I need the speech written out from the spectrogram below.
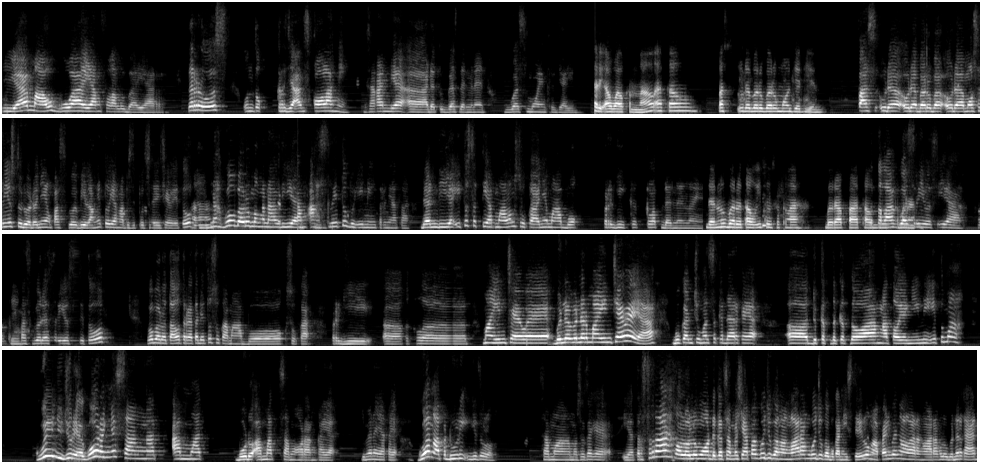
dia mau gue yang selalu bayar. Terus untuk kerjaan sekolah nih misalkan dia uh, ada tugas dan lain-lain gue semua yang kerjain dari awal kenal atau pas udah baru-baru mau jadian pas udah udah baru udah mau serius tuh dua-duanya yang pas gue bilang itu yang habis diputus dari cewek itu uh. nah gue baru mengenal dia yang asli tuh begini ternyata dan dia itu setiap malam sukanya mabok pergi ke klub dan lain-lain. Dan lu baru tahu itu setelah berapa tahun? Setelah gue serius, iya. Okay. Pas gue udah serius itu, gue baru tahu ternyata dia tuh suka mabok, suka pergi uh, ke klub, main cewek, bener-bener main cewek ya, bukan cuma sekedar kayak uh, deket-deket doang atau yang ini, itu mah gue jujur ya, gue orangnya sangat amat bodoh amat sama orang. Kayak gimana ya kayak gue nggak peduli gitu loh. Sama maksudnya kayak ya terserah kalau lu mau deket sama siapa gue juga nggak ngelarang. Gue juga bukan istri lu ngapain gue ngelarang-larang lu bener kan?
